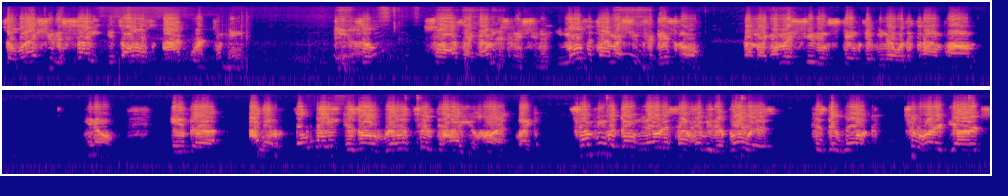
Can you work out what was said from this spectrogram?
So when I shoot a sight, it's almost awkward to me. yeah. So, so I was like, I'm just gonna shoot it. Most of the time, I shoot traditional. But I'm like, I'm gonna shoot instinctive, you know, with a compound, you know. And uh, I think bow weight is all relative to how you hunt. Like, some people don't notice how heavy their bow is because they walk 200 yards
